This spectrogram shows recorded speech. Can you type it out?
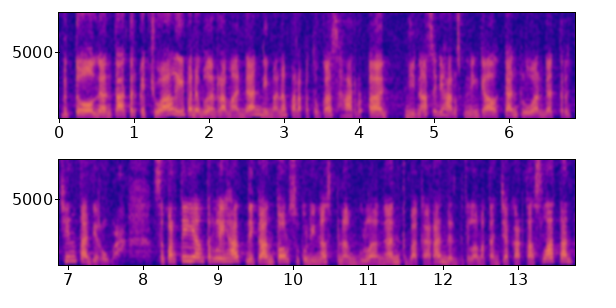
Betul, dan tak terkecuali pada bulan Ramadan di mana para petugas har, uh, dinas ini harus meninggalkan keluarga tercinta di rumah. Seperti yang terlihat di kantor suku dinas penanggulangan kebakaran dan penyelamatan Jakarta Selatan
